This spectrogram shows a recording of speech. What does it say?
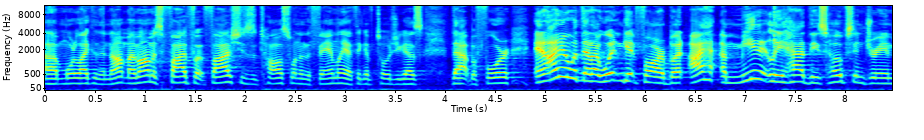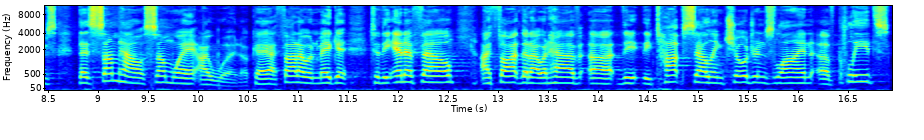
uh, more likely than not. My mom is five foot five; she's the tallest one in the family. I think I've told you guys that before, and I knew that I wouldn't get far, but I immediately had these hopes and dreams that somehow, some way, I would. Okay, I thought I would make it to the NFL. I thought that I would have uh, the, the top selling children's line of cleats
